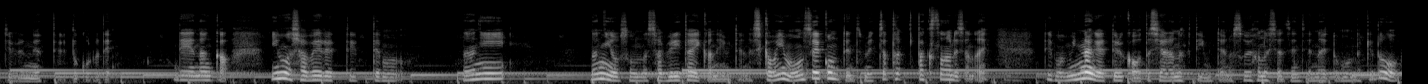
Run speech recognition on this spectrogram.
自分のやってるところで。でなんか今喋るって言っても何何をそんな喋りたいかねみたいな。しかも今音声コンテンツめっちゃたくさんあるじゃない？で、まあ、みんながやってるから私やらなくていいみたいなそういう話は全然ないと思うんだけど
